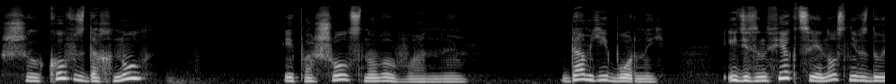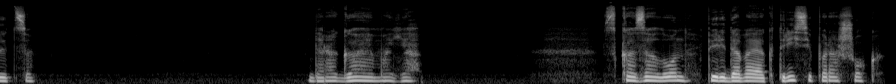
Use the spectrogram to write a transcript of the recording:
Шелков вздохнул и пошел снова в ванную. Дам ей борный, и дезинфекции нос не вздуется. Дорогая моя, — сказал он, передавая актрисе порошок.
